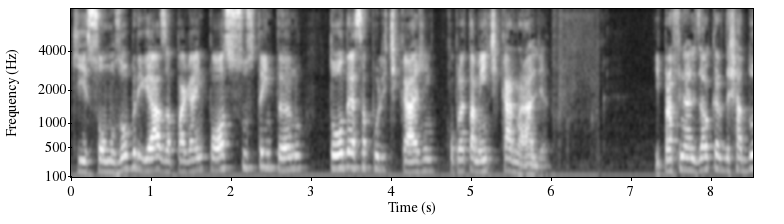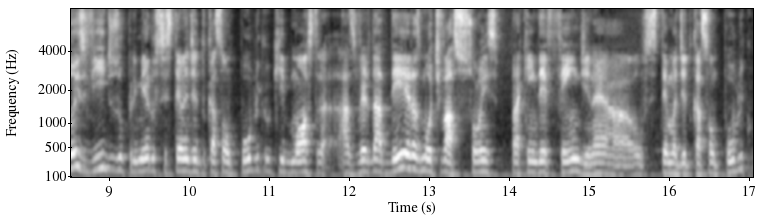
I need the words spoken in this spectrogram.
que somos obrigados a pagar impostos sustentando toda essa politicagem completamente canalha. E para finalizar, eu quero deixar dois vídeos. O primeiro, o Sistema de Educação Público, que mostra as verdadeiras motivações para quem defende né, o sistema de educação público,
